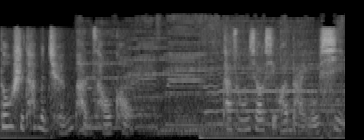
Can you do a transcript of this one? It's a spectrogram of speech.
都是他们全盘操控。他从小喜欢打游戏，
